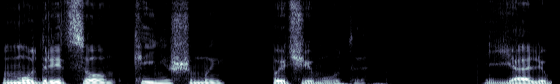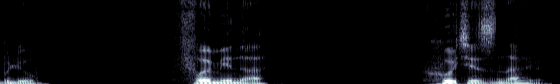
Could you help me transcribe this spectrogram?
Мудрецом кинешь мы почему-то. Я люблю Фомина, хоть и знаю,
